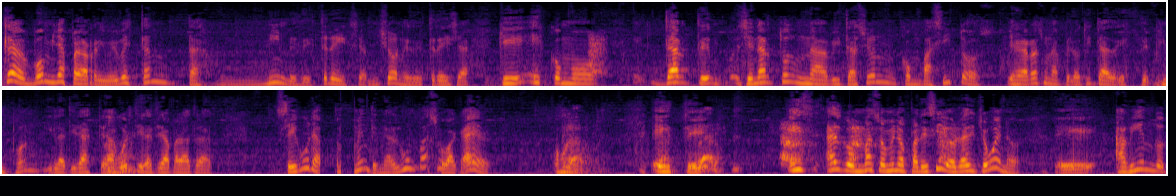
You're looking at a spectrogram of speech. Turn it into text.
Claro, vos mirás para arriba y ves tantas miles de estrellas, millones de estrellas, que es como darte, llenar toda una habitación con vasitos y agarrás una pelotita de, de ping pong y la tirás, te das Ajá. vuelta y la tirás para atrás. Seguramente en algún vaso va a caer. ¿o no? Claro. Este, Claro. es algo más o menos parecido. Habrá dicho, bueno, eh, habiendo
